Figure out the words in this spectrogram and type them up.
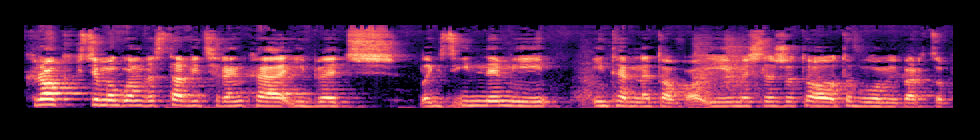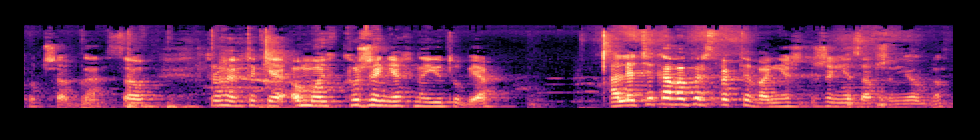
krok, gdzie mogłam wystawić rękę i być like, z innymi internetowo. I myślę, że to, to było mi bardzo potrzebne. So, trochę takie o moich korzeniach na YouTubie. Ale ciekawa perspektywa, nie, że nie zawsze mnie ogląda.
